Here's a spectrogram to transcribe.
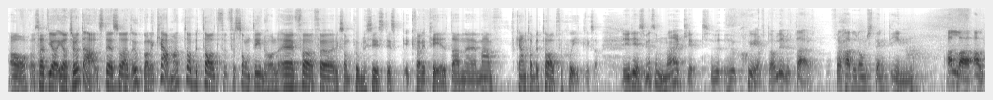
Ja, så att jag, jag tror inte alls det är så att uppenbarligen kan man inte ta betalt för, för sånt innehåll. Eh, för för liksom publicistisk kvalitet. Utan eh, man kan ta betalt för skit liksom. Det är det som är så märkligt hur, hur skevt det har blivit där. För hade de stängt in alla, allt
